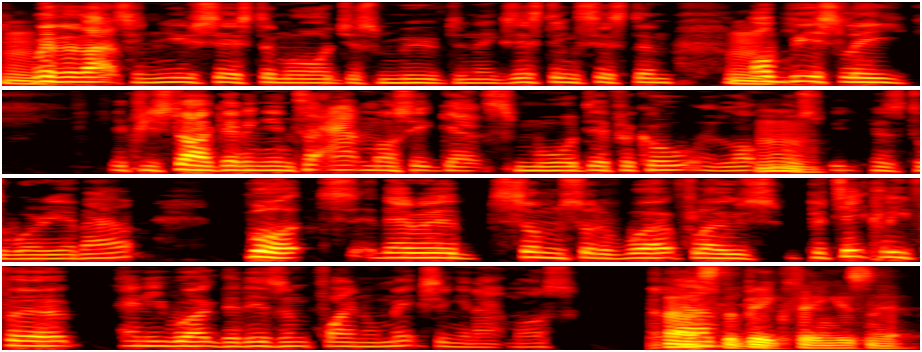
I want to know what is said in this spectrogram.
mm. whether that's a new system or just moved an existing system. Mm. Obviously, if you start getting into Atmos, it gets more difficult, a lot mm. more hmm. speakers to worry about. But there are some sort of workflows, particularly for any work that isn't final mixing in Atmos, that's the um, big thing, isn't it?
